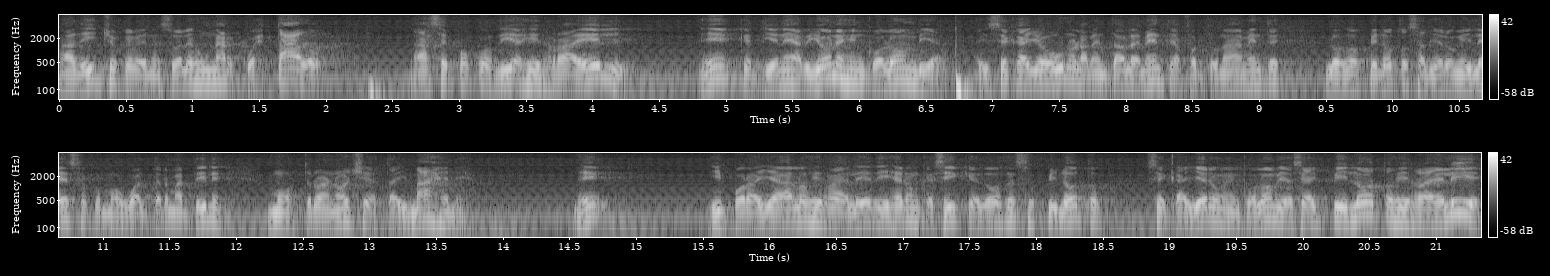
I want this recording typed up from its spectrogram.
ha dicho que Venezuela es un narcoestado. Hace pocos días Israel, ¿eh? que tiene aviones en Colombia, ahí se cayó uno lamentablemente, afortunadamente los dos pilotos salieron ilesos, como Walter Martínez mostró anoche hasta imágenes. Y por allá los israelíes dijeron que sí, que dos de sus pilotos se cayeron en Colombia. Si hay pilotos israelíes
